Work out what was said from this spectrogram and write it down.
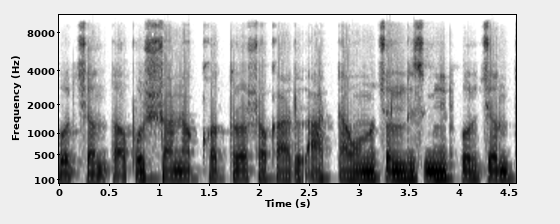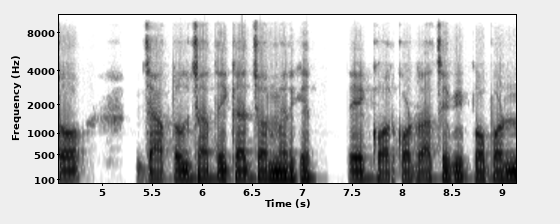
পর্যন্ত। পুষ্যা নক্ষত্র সকাল আটটা উনচল্লিশ মিনিট পর্যন্ত। জাতক জাতিকার জন্মের ক্ষেত্রে কর্কট রাশি বিপ্রবর্ণ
